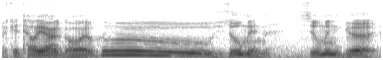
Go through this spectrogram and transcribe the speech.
I can tell you I'm going, ooh, zooming, zooming good.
